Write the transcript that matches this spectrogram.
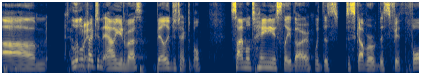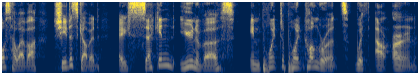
um, little me. effect in our universe, barely detectable. Simultaneously, though, with this discover of this fifth force, however, she discovered a second universe in point to point congruence with our own.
